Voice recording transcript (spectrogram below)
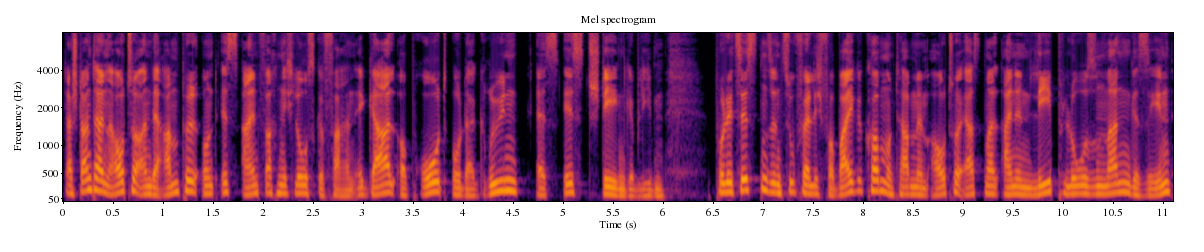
Da stand ein Auto an der Ampel und ist einfach nicht losgefahren. Egal ob rot oder grün, es ist stehen geblieben. Polizisten sind zufällig vorbeigekommen und haben im Auto erstmal einen leblosen Mann gesehen.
